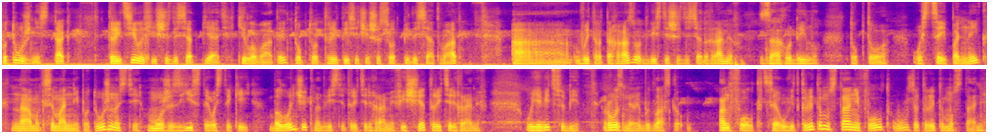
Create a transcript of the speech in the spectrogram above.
Потужність, так, 3,65 кВт, тобто 3650 Вт, а витрата газу 260 грамів за годину. Тобто ось цей пальник на максимальній потужності може з'їсти ось такий балончик на 230 грамів і ще 30 грамів. Уявіть собі, розміри, будь ласка, Unfold це у відкритому стані, Fold у закритому стані.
